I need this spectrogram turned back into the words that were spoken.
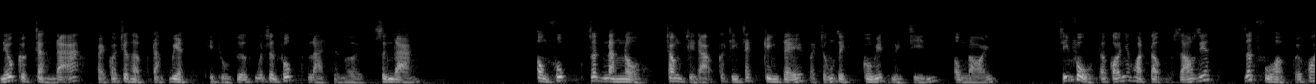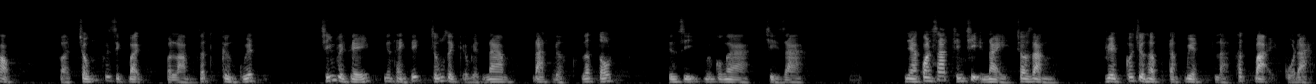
nếu cực chẳng đã phải có trường hợp đặc biệt thì Thủ tướng Nguyễn Xuân Phúc là người xứng đáng. Ông Phúc rất năng nổ trong chỉ đạo các chính sách kinh tế và chống dịch COVID-19. Ông nói, chính phủ đã có những hoạt động giáo diết rất phù hợp với khoa học và chống với dịch bệnh và làm rất cương quyết. Chính vì thế nên thành tích chống dịch ở Việt Nam đạt được rất tốt, tiến sĩ Nguyễn Công Nga chỉ ra. Nhà quan sát chính trị này cho rằng việc có trường hợp đặc biệt là thất bại của Đảng.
